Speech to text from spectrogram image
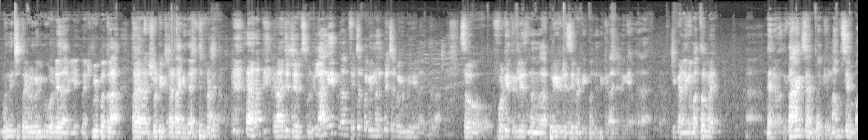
ಮುಂದಿನ ಚಿತ್ರಗಳಿಗೂ ನಿಮಗೆ ಒಳ್ಳೇದಾಗ್ಲಿ ಲಕ್ಷ್ಮೀ ಪತ್ರ ಶೂಟಿಂಗ್ ಸ್ಟಾರ್ಟ್ ಆಗಿದೆ ರಾಜು ಜೇಮ್ಸ್ ಹಾಗೆ ನನ್ನ ಪಿಕ್ಚರ್ ಬಗ್ಗೆ ನನ್ನ ಪಿಕ್ಚರ್ ಬಗ್ಗೆ ನಿಮಗೆ ಹೇಳಿಲ್ಲ ಸೊ ಫೋರ್ಟೀತ್ ರಿಲೀಸ್ ನಮ್ಮ ಪ್ರೀ ರಿಲೀಸ್ ಇವೆಂಟಿಗೆ ಬಂದಿದ್ದಕ್ಕೆ ರಾಜನಿಗೆ ಚಿಕ್ಕಣ್ಣಗೆ ಮತ್ತೊಮ್ಮೆ ಧನ್ಯವಾದ ಥ್ಯಾಂಕ್ಸ್ ಅನ್ಬೇಕಿಲ್ಲ ನಮ್ ಸಿನಿಮಾ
